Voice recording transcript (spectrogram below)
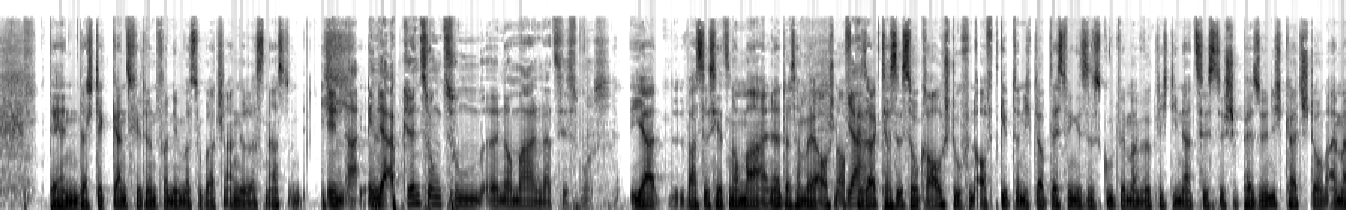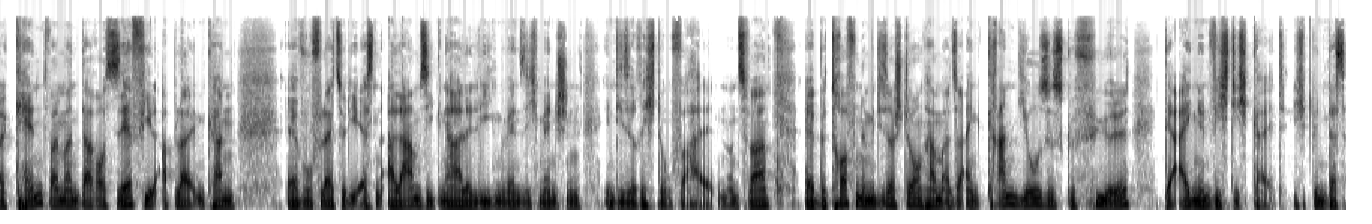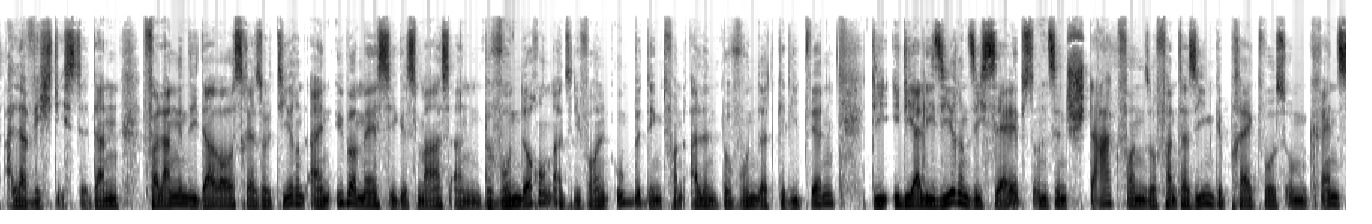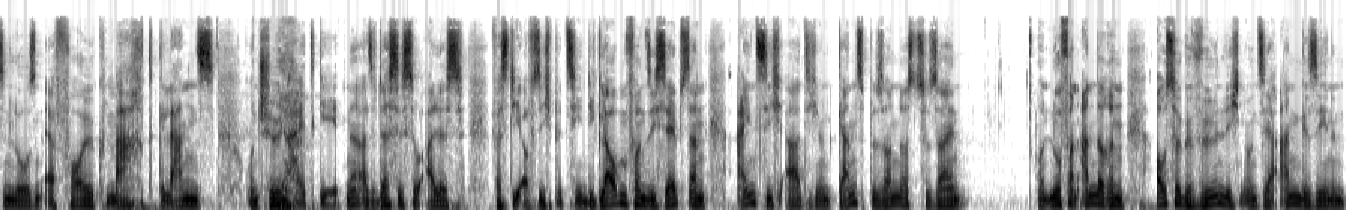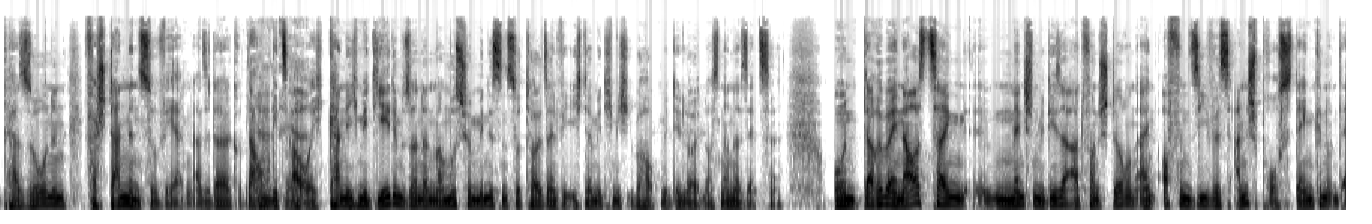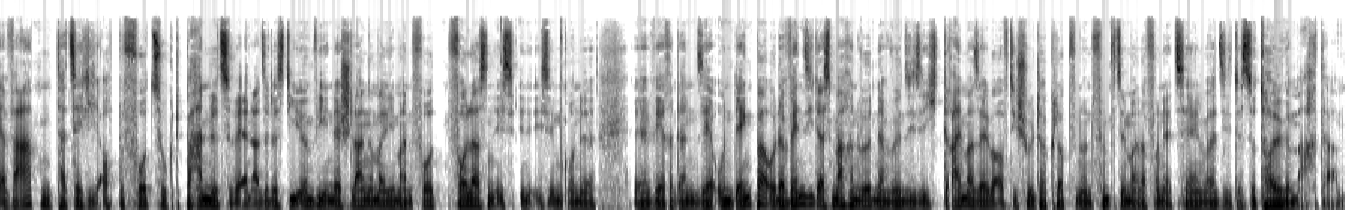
Denn da steckt ganz viel drin von dem, was du gerade schon angerissen hast. Und ich, in, in der Abgrenzung zum äh, normalen Narzissmus. Ja, was ist jetzt normal? Ne? Das haben wir ja auch schon oft ja. gesagt, dass es so Graustufen oft gibt. Und ich glaube, deswegen ist es gut, wenn man wirklich die narzisstische Persönlichkeitsstörung einmal kennt, weil man daraus sehr viel ableiten kann, äh, wo vielleicht so die ersten Alarmsignale liegen, wenn sich Menschen in diese Richtung verhalten. Und zwar äh, Betroffene mit dieser Störung haben also ein grandioses Gefühl der eigenen Wichtigkeit. Ich bin das Allerwichtigste. Dann verlangen die daraus resultierend ein übermäßiges Maß an Bewunderung, also die wollen unbedingt von allen bewundert, geliebt werden. Die idealisieren sich selbst und sind stark von so Fantasien geprägt, wo es um grenzenlosen Erfolg, Macht, Glanz und Schönheit ja. geht. Ne? Also das ist so alles, was die auf sich beziehen. Die glauben von sich selbst dann einzigartig und ganz besonders zu sein und nur von anderen außergewöhnlichen und sehr angesehenen Personen verstanden zu werden. Also da, darum ja, geht's ja. auch. Ich kann nicht mit jedem, sondern man muss schon mindestens so toll sein wie ich, damit ich mich überhaupt mit den Leuten auseinandersetze. Und darüber hinaus zeigen äh, Menschen mit dieser Art von Störung ein offensives Anspruchsdenken und erwarten tatsächlich auch bevorzugt behandelt zu werden. Also dass die irgendwie in der Schlange mal jemanden vor, vorlassen, ist, ist im Grunde, äh, wäre dann sehr undenkbar. Oder wenn sie das machen würden, dann würden sie sich dreimal selber auf die Schulter klopfen und 15 Mal davon erzählen, weil sie das so toll gemacht haben haben.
